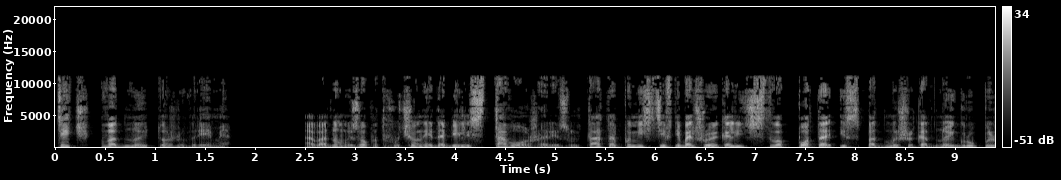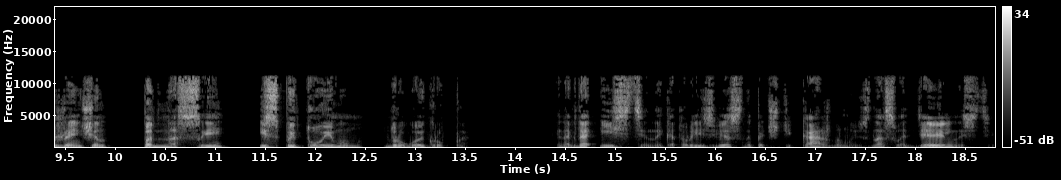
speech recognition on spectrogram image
течь в одно и то же время. А в одном из опытов ученые добились того же результата, поместив небольшое количество пота из подмышек одной группы женщин под носы испытуемым другой группы. Иногда истины, которые известны почти каждому из нас в отдельности,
